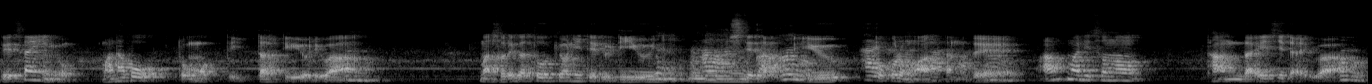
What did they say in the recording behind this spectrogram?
デザインを学ぼうと思っていったっていうよりは、まあ、それが東京に出る理由にしてたっていうところもあったのであんまりその短大時代は、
